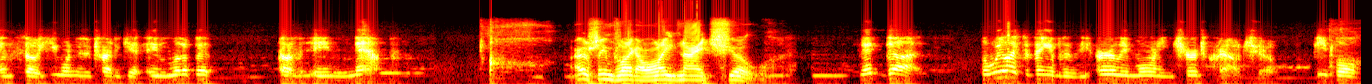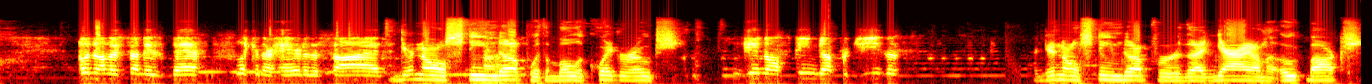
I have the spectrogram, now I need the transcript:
and so he wanted to try to get a little bit of a nap. That seems like a late night show. It does. But we like to think of it as the early morning church crowd show. People putting on their Sunday's best, slicking their hair to the side, Getting all steamed up with a bowl of Quaker Oats. getting all steamed up for Jesus. Getting all steamed up for that guy on the oat box.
